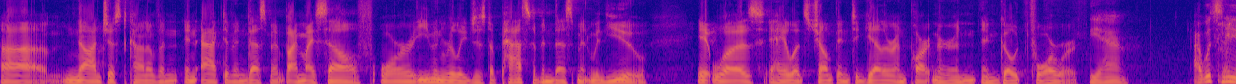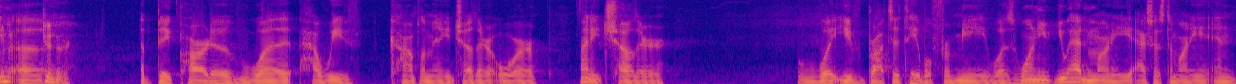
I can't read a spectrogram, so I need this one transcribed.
uh, not just kind of an, an active investment by myself or even really just a passive investment with you. It was, hey, let's jump in together and partner and, and go forward. Yeah. I would say uh, a big part of what how we've complement each other or not each other what you've brought to the table for me was one you, you had money access to money and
